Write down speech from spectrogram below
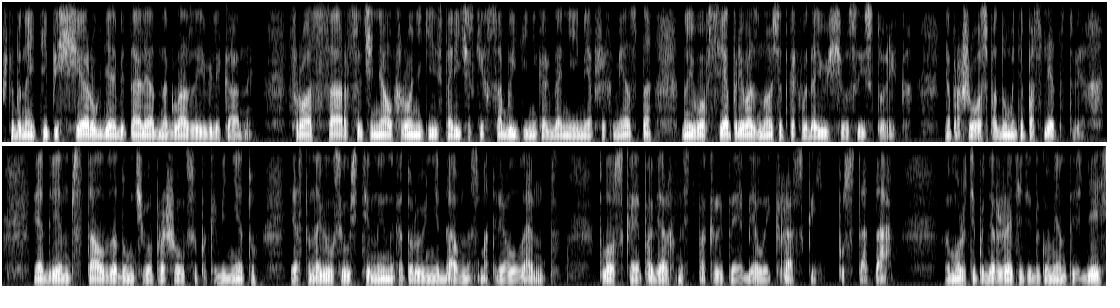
чтобы найти пещеру, где обитали одноглазые великаны. Фруассар сочинял хроники исторических событий, никогда не имевших места, но его все превозносят как выдающегося историка. Я прошу вас подумать о последствиях. Эдриан встал, задумчиво прошелся по кабинету и остановился у стены, на которую недавно смотрел Лэнд. Плоская поверхность, покрытая белой краской. Пустота. Вы можете подержать эти документы здесь?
